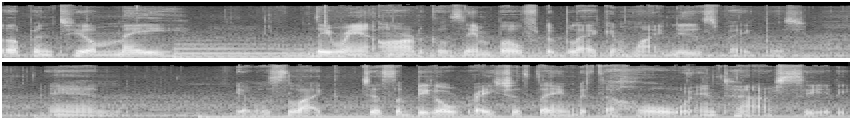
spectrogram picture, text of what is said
up until May, they ran articles in both the black and white newspapers, and it was like just a big old racial thing with the whole entire city.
